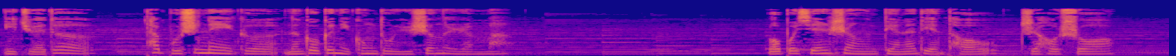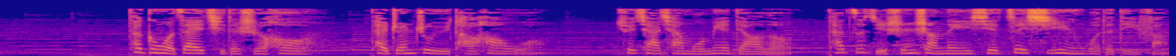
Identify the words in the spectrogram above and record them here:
你觉得他不是那个能够跟你共度余生的人吗？萝卜先生点了点头，之后说：“他跟我在一起的时候，太专注于讨好我，却恰恰磨灭掉了。”他自己身上那一些最吸引我的地方，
